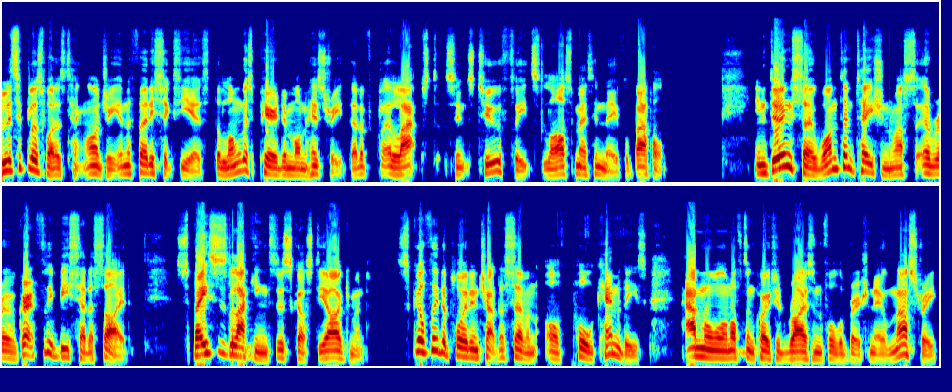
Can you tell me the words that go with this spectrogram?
political as well as technology, in the 36 years, the longest period in modern history that have elapsed since two fleets last met in naval battle. In doing so, one temptation must regretfully be set aside. Space is lacking to discuss the argument. Skillfully deployed in Chapter 7 of Paul Kennedy's admirable and often quoted Rise and Fall of British Naval Mastery,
